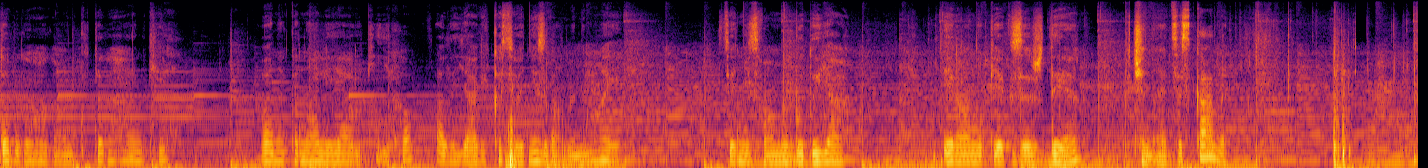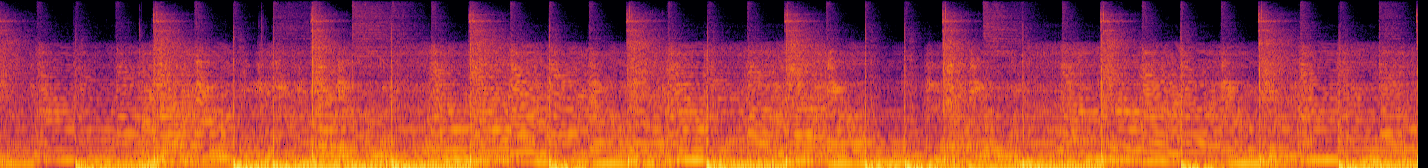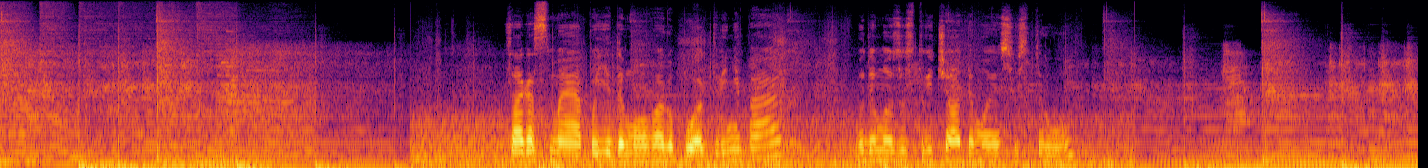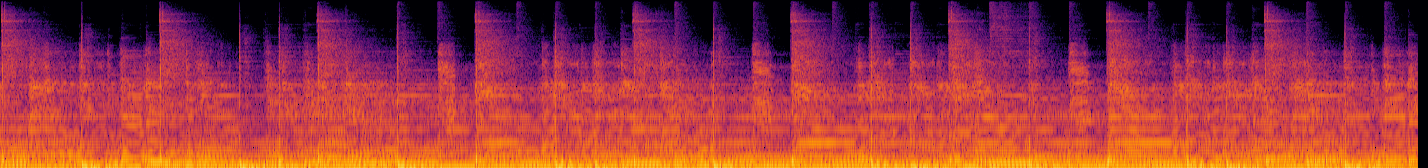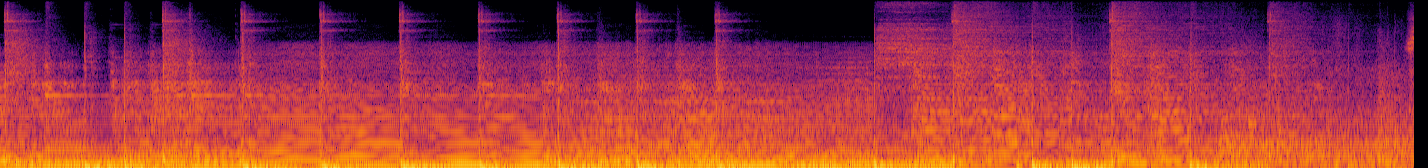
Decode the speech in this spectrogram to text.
Доброго ранку, дорогенькі. Ви на каналі Ярик їхав, але Ярика сьогодні з вами немає. Сьогодні з вами буду я. І ранок, як завжди, починається з кави. Зараз ми поїдемо в аеропорт Вінніпег. Будемо зустрічати мою сестру.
